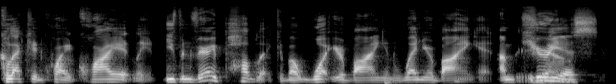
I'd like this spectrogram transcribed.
collected quite quietly. You've been very public about what you're buying and when you're buying it. I'm curious yeah.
